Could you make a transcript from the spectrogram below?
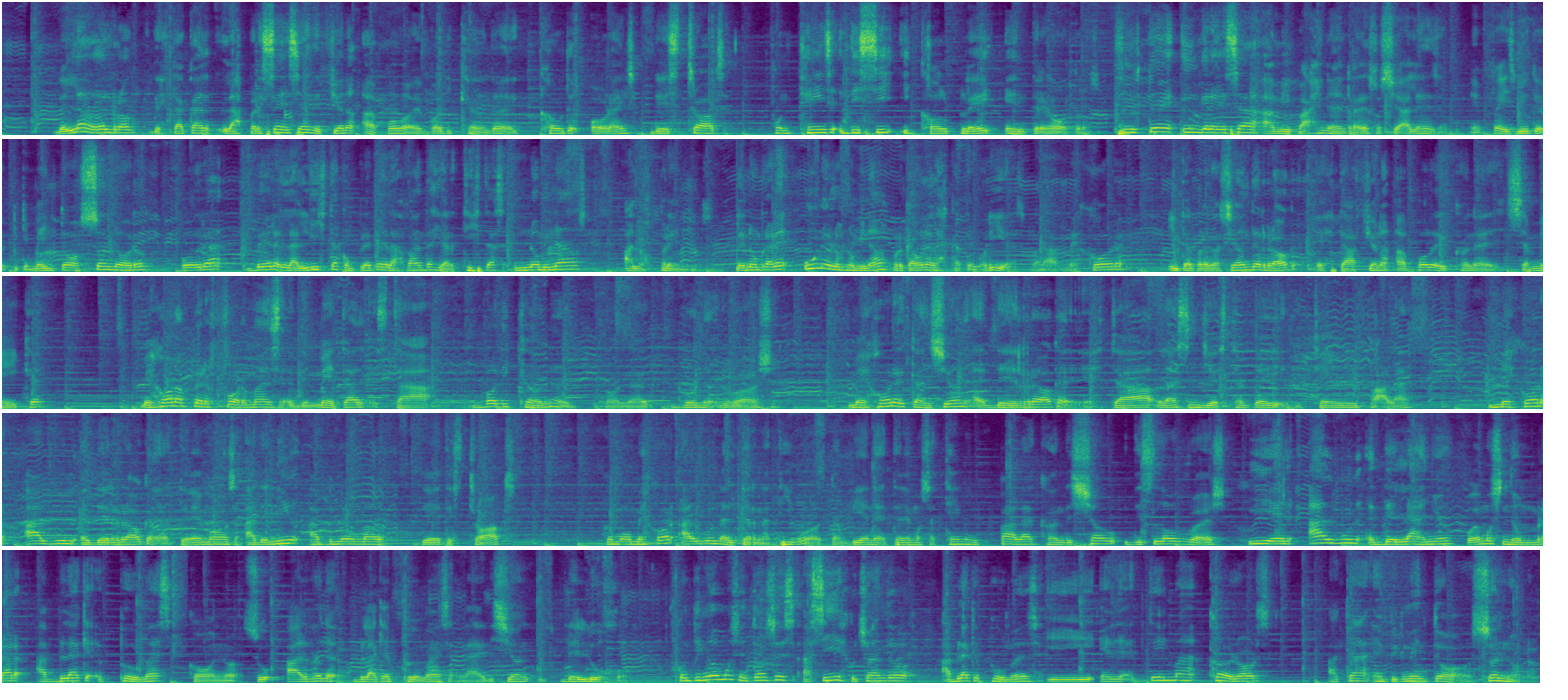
Del lado del rock destacan las presencias de Fiona Apollo, Body Count, Code Orange, The Strokes, Fontaines DC y Coldplay, entre otros. Si usted ingresa a mi página en redes sociales, en Facebook, Pigmento Sonoro, podrá ver la lista completa de las bandas y artistas nominados a los premios. Le nombraré uno de los nominados por cada una de las categorías. Para mejor interpretación de rock está Fiona Apple con Jamaica. Mejor performance de metal está Bodycon con Mejor canción de rock está Last Yesterday Tame Palace. Mejor álbum de rock tenemos A The New Abnormal de The Strokes. Como mejor álbum alternativo también tenemos a Tame Impala con The Show The Slow Rush. Y el álbum del año podemos nombrar a Black Pumas con su álbum Black Pumas, la edición de lujo. Continuamos entonces así escuchando a Black Pumas y el tema Colors acá en Pigmento Sonoro.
